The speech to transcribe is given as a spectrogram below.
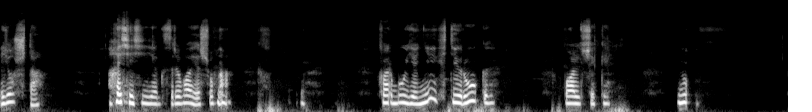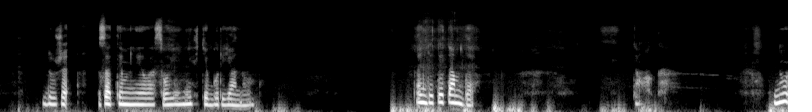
йошта. А її як зриваєш, вона фарбує нігті, руки, пальчики. Ну, дуже затемнила свої нігті бур'яном. Пенді, ти там де? Так. Ну,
